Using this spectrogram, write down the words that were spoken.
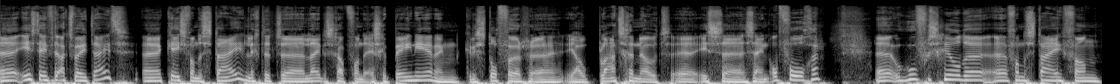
Uh, eerst even de actualiteit. Uh, Kees van der Staaij legt het uh, leiderschap van de SGP neer. En Christoffer, jouw plaatsgenoot, is zijn opvolger. hoe verschilde Van der Staaij van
